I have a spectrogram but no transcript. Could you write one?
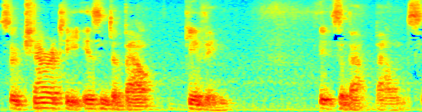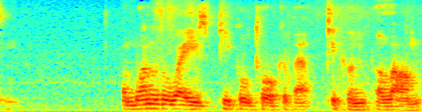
So charity isn't about giving, it's about balancing. And one of the ways people talk about tikkun olam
